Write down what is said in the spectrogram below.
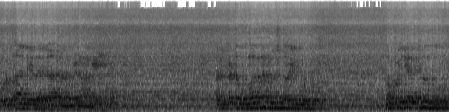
ഖുർആാന്റേതല്ലാതെ നമുക്ക് കാണാൻ കഴിയും അതിൽപ്പെട്ട ഉമറിനെ കുറിച്ച് പറയുമ്പോൾ നമുക്ക് വലിയ അത്ഭുതം തോന്നും.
